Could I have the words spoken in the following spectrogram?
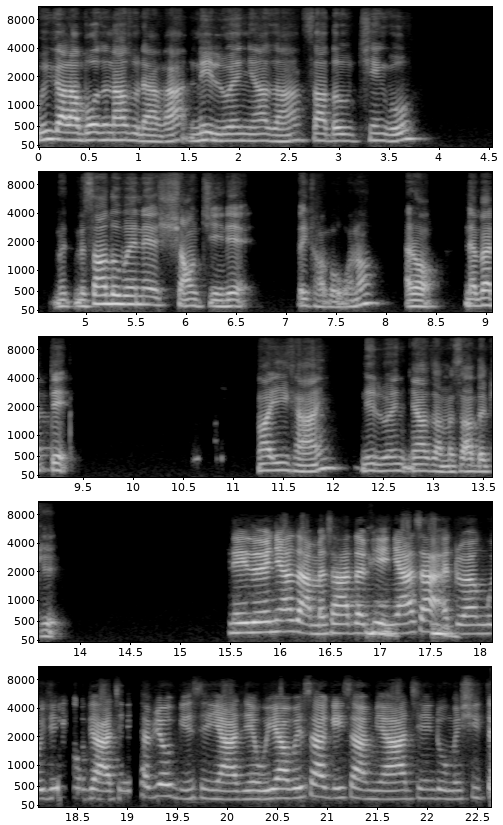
ဝိကာလဘောဇနာဆိုတာကနေလွယ်ညစာစားသုံးခြင်းကိုမမစားသုံးဘဲနဲ့ရှောင်ကျင်တဲ့သိက္ခာပုဒ်ပေါ့နော်အဲ့တော့နံပါတ်1မအီခိုင်နေလွယ်ညစာမစားသဖြင့်နေသွေးညစာမစားသဖြင့်ညစာအတွက်ငွေကြေးကုန်ကြခြင်းထပ်ပြုတ်ပြင်ဆင်ရခြင်းဝေယဝိဆကိစ္စများခြင်းတို့မရှိသ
